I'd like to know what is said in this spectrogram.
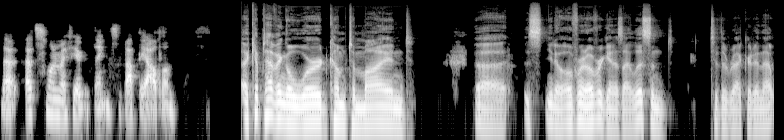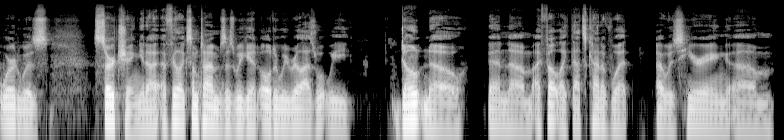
that that's one of my favorite things about the album I kept having a word come to mind, uh, you know, over and over again as I listened to the record, and that word was searching. You know, I I feel like sometimes as we get older, we realize what we don't know, and um, I felt like that's kind of what I was hearing um,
